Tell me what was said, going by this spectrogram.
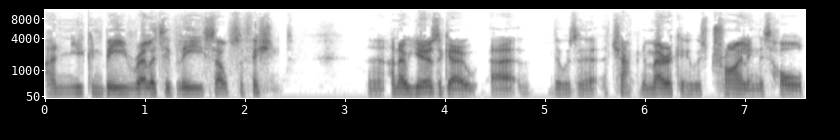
and you can be relatively self sufficient. Uh, I know years ago uh, there was a, a chap in America who was trialing this whole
